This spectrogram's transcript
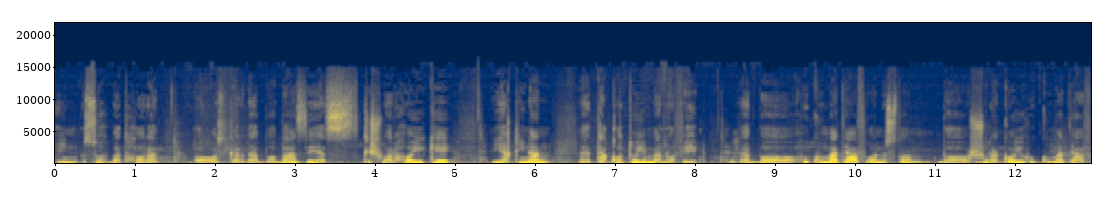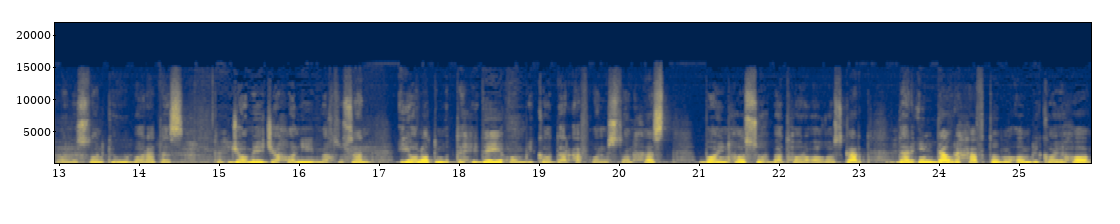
این صحبت ها را آغاز کرده. با بعضی از کشورهایی که یقینا تقاطع منافع با حکومت افغانستان با شرکای حکومت افغانستان که او عبارت از جامعه جهانی مخصوصا ایالات متحده آمریکا در افغانستان هست با اینها صحبت ها را آغاز کرد. در این دور هفتم آمریکایی ها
